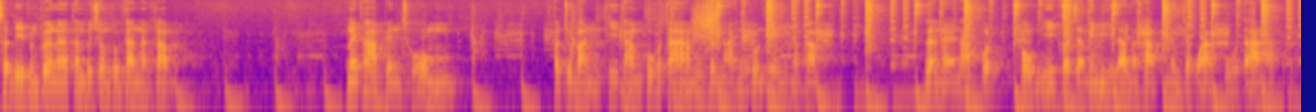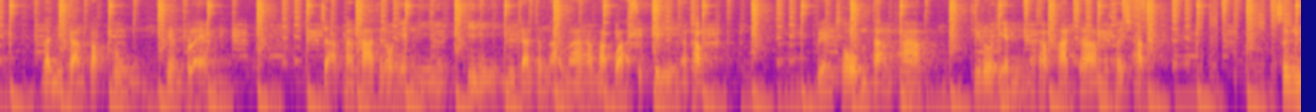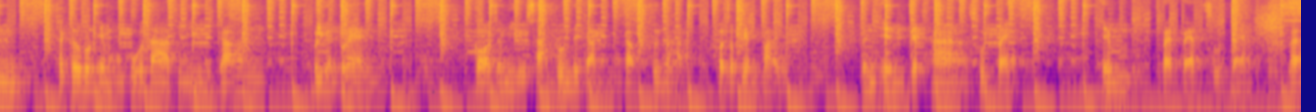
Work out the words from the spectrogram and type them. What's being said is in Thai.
สวัสดีเพื่อนๆและท่านผู้ชมทุกท่านนะครับ ในภาพเป็นโฉมปัจจุบันที่ทางคู b ต้ามีจำหน่ายในรุ่น M นะครับ และในอนาคตโฉมนี้ก็จะไม่มีแล้วนะครับ เนื่องจากว่าคู b ต้าได้มีการปรับปรุงเปลี่ยนแปลง จากหน้าตาที่เราเห็นนี้ที่มีการจำหน่ายมามากกว่า 10 ปีนะครับ เปลี่ยนโฉมตามภาพที่เราเห็นนะครับอาจจะไม่ค่อยชัด ซึ่งแท็กเตอร์รุ่น M ของคู b ต้าที่มีการ เปลี่ยนแปลง ก็จะมีอยู่ 3 รุ่นด้วยกันนะครับ ซึ่งรหัสก็จะเปลี่ยนไปเป็น M7508 M8808 และ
